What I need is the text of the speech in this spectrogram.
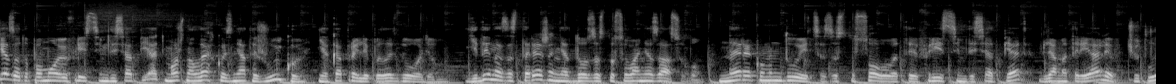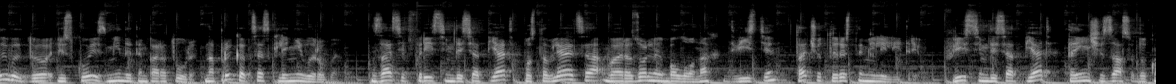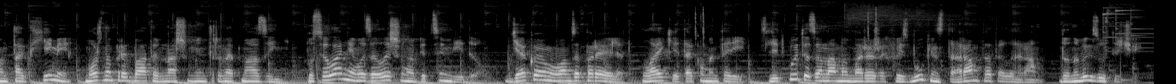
Ще за допомогою Freeze 75 можна легко зняти жуйку, яка приліпилась до одягу. Єдине застереження до застосування засобу: не рекомендується застосовувати Freeze 75 для матеріалів, чутливих до різкої зміни температури. Наприклад, це скляні вироби. Засіб Freeze 75 поставляється в аерозольних балонах 200 та 400 мл. Freeze 75 та інші засоби контакт хімії можна придбати в нашому інтернет-магазині. Посилання ми залишимо під цим відео. Дякуємо вам за перегляд, лайки та коментарі. Слідкуйте за нами в мережах Facebook, Instagram та Telegram. До нових зустрічей!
